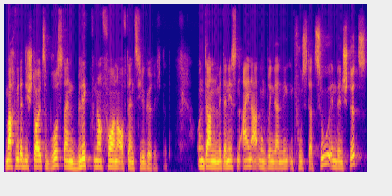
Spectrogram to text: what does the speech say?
mach wieder die stolze Brust, deinen Blick nach vorne auf dein Ziel gerichtet. Und dann mit der nächsten Einatmung bring deinen linken Fuß dazu in den Stütz.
